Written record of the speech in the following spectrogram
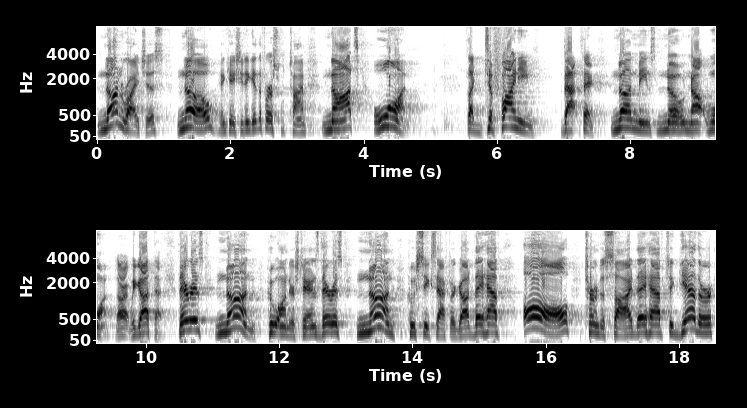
none righteous, no, in case you didn't get the first time, not one. It's like defining that thing. None means no, not one. All right, we got that. There is none who understands. There is none who seeks after God. They have all turned aside. They have together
